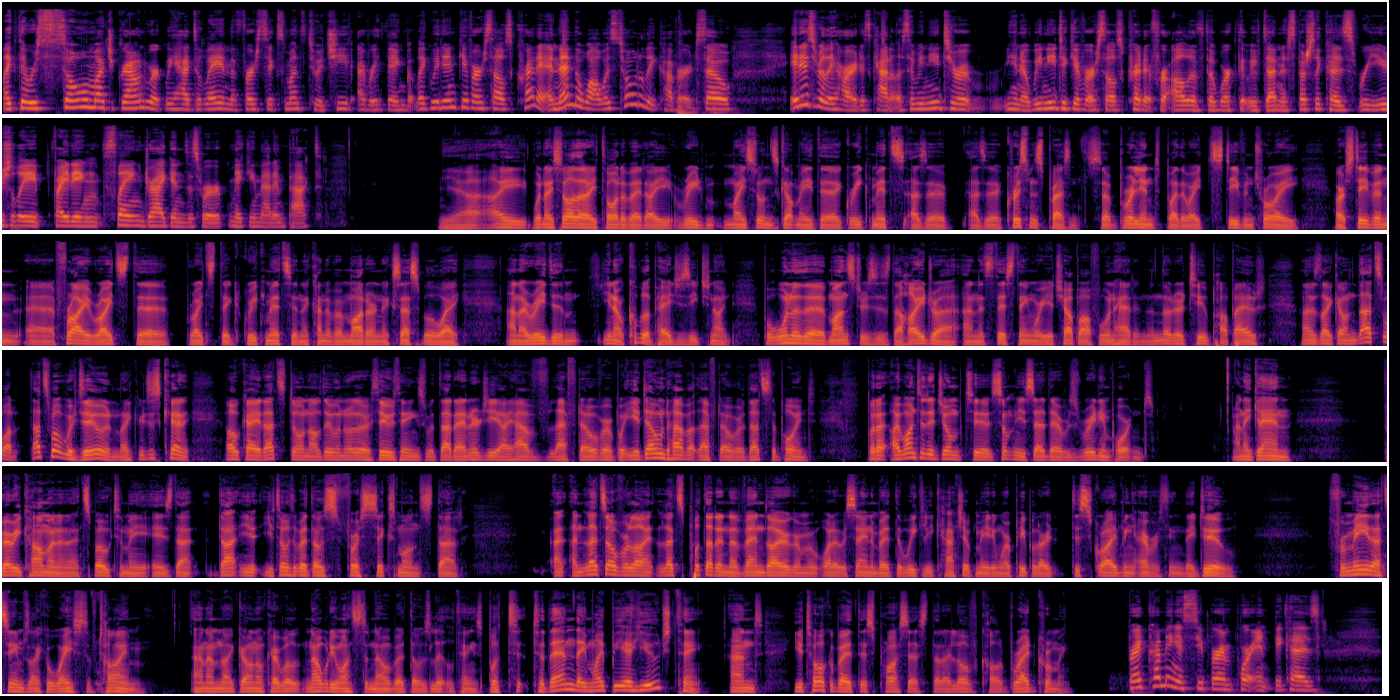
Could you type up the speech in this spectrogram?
Like there was so much groundwork we had to lay in the first six months to achieve everything, but like we didn't give ourselves credit. And then the wall was totally covered. So it is really hard as catalysts and we need to you know we need to give ourselves credit for all of the work that we've done especially because we're usually fighting slaying dragons as we're making that impact yeah, I when I saw that, I thought about I read. My son's got me the Greek myths as a as a Christmas present. So brilliant, by the way. Stephen Troy or Stephen uh, Fry writes the writes the Greek myths in a kind of a modern, accessible way and I read them, you know, a couple of pages each night. But one of the monsters is the Hydra, and it's this thing where you chop off one head and another two pop out. And I was like, "Oh, that's what that's what we're doing. Like we're just kind of okay, that's done. I'll do another two things with that energy I have left over, but you don't have it left over. That's the point." But I, I wanted to jump to something you said there was really important, and again very common and it spoke to me is that that you, you talked about those first six months that and, and let's overline let's put that in a venn diagram of what i was saying about the weekly catch-up meeting where people are describing everything they do. For me that seems like a waste of time. And i'm like going okay well nobody wants to know about those little things. But to, to them they might be a huge thing. And you talk about this process that i love called breadcrumbing. Breadcrumbing is super important because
